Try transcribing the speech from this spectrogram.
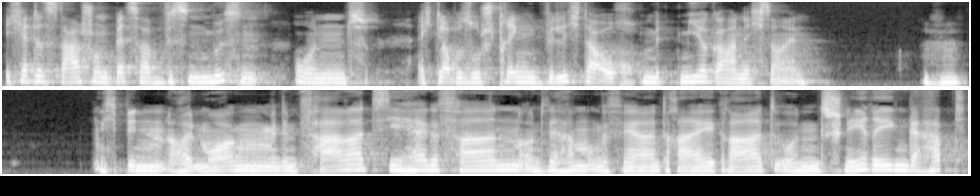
ich hätte es da schon besser wissen müssen. Und ich glaube, so streng will ich da auch mit mir gar nicht sein. Mhm. Ich bin heute Morgen mit dem Fahrrad hierher gefahren und wir haben ungefähr drei Grad und Schneeregen gehabt.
